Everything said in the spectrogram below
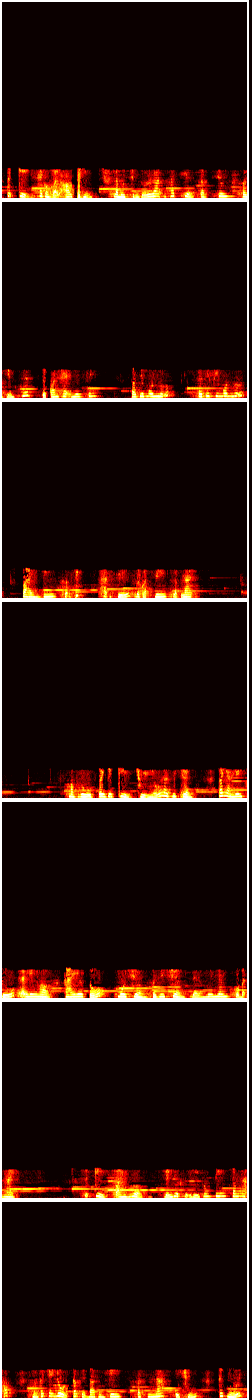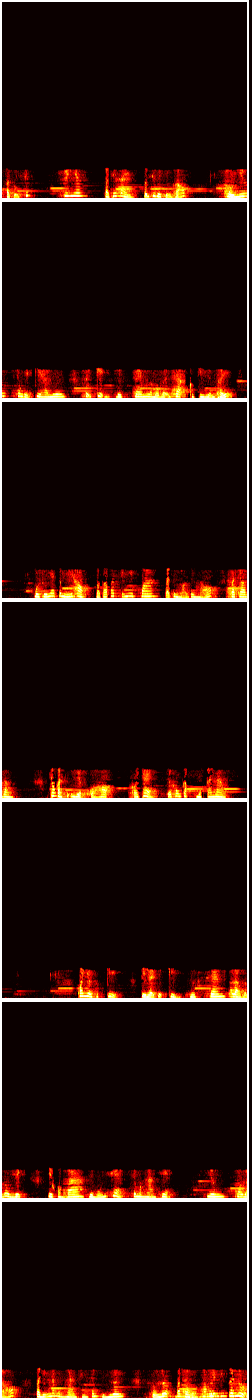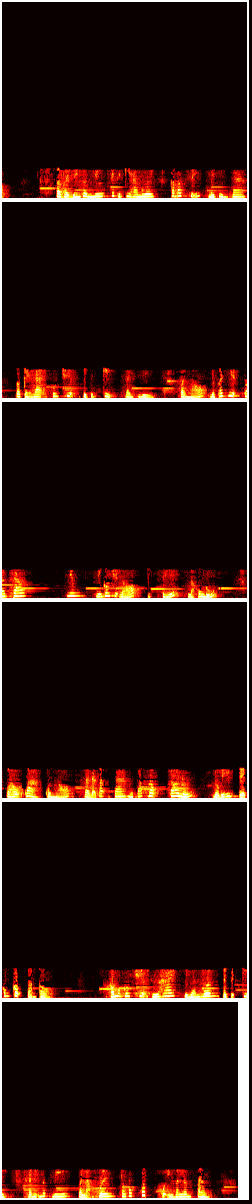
Tự kỷ hay còn gọi là autism là một chứng rối loạn phát triển đặc trưng và khiếm khuyết về quan hệ nhân sinh, giao tiếp ngôn ngữ, giao tiếp phi ngôn ngữ và hành vi sợ thích, hạn chế được lặp đi lặp lại. Mặc dù bệnh tự kỷ chủ yếu là di truyền, các nhà nghiên cứu đã nghi ngờ cả hai yếu tố môi trường và di truyền đều là nguyên nhân của bệnh này. Tự kỷ có ảnh hưởng đến việc xử lý thông tin trong não bằng cách thay đổi các tế bào thần kinh và synapse của chúng kết nối và tổ chức. Tuy nhiên, giả thuyết này vẫn chưa được hiểu rõ. Hầu như trong thế kỷ 20, tự kỷ được xem là một bệnh trạng cực kỳ hiếm thấy. Một số nhà tâm lý học và các bác sĩ nhi khoa đã từng nói về nó và cho rằng trong cả sự nghiệp của họ có thể sẽ không gặp một ca nào. Qua nhiều thập kỷ, tỷ lệ tự kỷ được xem là vẫn ổn định, chỉ khoảng 3 đến 4 trẻ trên 1.000 trẻ. Nhưng sau đó, vào những năm 1990, số lượng bắt đầu tăng lên những tên lửa. Và phải đến gần như hết thế kỷ 20, các bác sĩ mới tìm ra và kể lại câu chuyện về tự kỷ là gì, và nó được phát hiện ra sao. Nhưng những câu chuyện đó thực tế là không đúng. Và hậu quả của nó là đã tạo ra một tác động to lớn đối với y tế công cộng toàn cầu. Có một câu chuyện thứ hai về ngắn hơn về tự kỷ đã bị mất đi và lãng quên trong góc khuất của Ý Văn Lâm Tàn.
